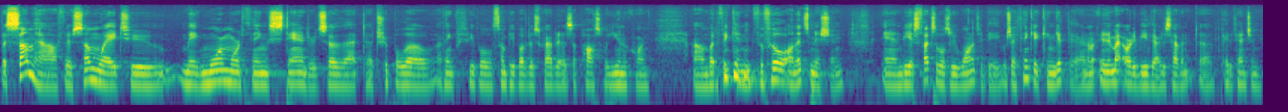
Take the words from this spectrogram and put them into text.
But somehow, if there's some way to make more and more things standard, so that uh, Triple O, I think people, some people have described it as a possible unicorn. Um, but if it can fulfill on its mission and be as flexible as we want it to be, which I think it can get there, and, and it might already be there. I just haven't uh, paid attention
